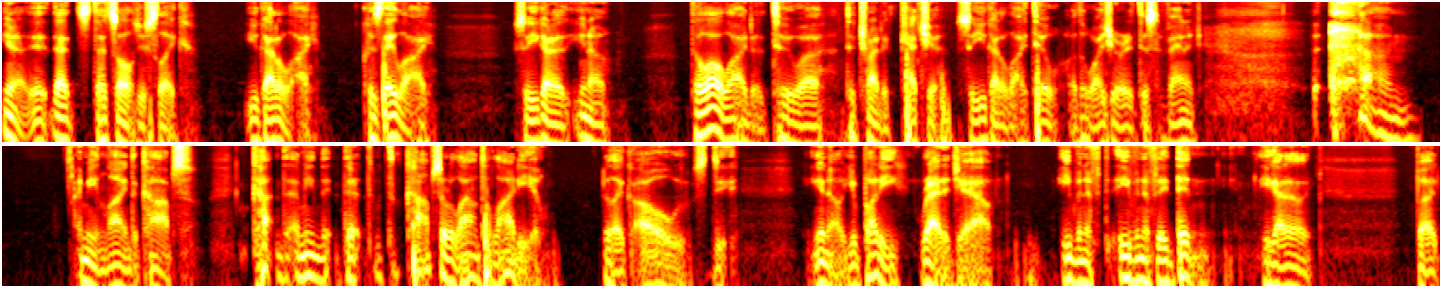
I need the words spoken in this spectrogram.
you know, it, that's that's all just like you got to lie because they lie. So you got to, you know, they'll all lie to to uh, to try to catch you. So you got to lie too. Otherwise, you're at a disadvantage. um, I mean, lying to cops. Co- I mean, the, the, cops are allowed to lie to you. They're like, oh, you know, your buddy ratted you out, even if even if they didn't. You gotta, but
